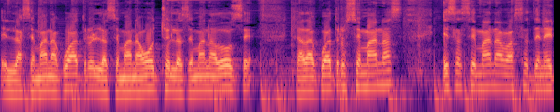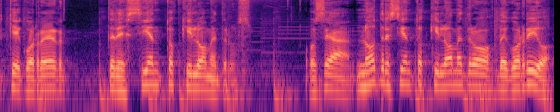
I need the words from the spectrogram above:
en la semana 4, en la semana 8, en la semana 12, cada 4 semanas, esa semana vas a tener que correr 300 kilómetros. O sea, no 300 kilómetros de corrido,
